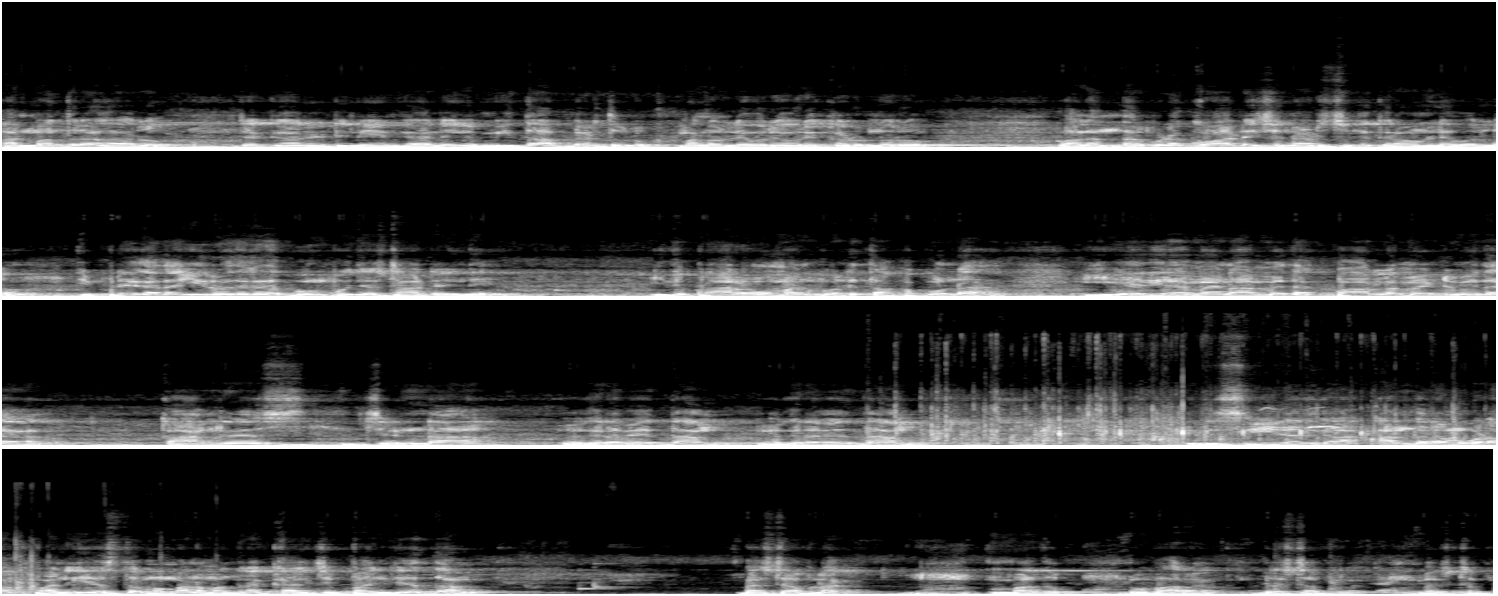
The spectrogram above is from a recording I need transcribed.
హనుమంతరావు గారు జగ్గారెడ్డి నేను కానీ ఇక మిగతా అభ్యర్థులు మన వాళ్ళు ఎవరెవరు ఎక్కడ ఉన్నారో వాళ్ళందరూ కూడా కోఆర్డినేషన్ నడుస్తుంది గ్రౌండ్ లెవెల్లో ఇప్పుడే కదా ఈరోజు కదా భూమి పూజ స్టార్ట్ అయింది. ఇది ప్రారంభం అనుకోండి తప్పకుండా. ఏది ఏమైనా మెదక్ పార్లమెంటు మీద కాంగ్రెస్ జెండా ఎగరవేద్దాం ఎగరవేద్దాం ఇది సీరియస్గా అందరం కూడా పని చేస్తాము మనం అందరం కలిసి పని చేద్దాం. Best of luck Madhu. Mubarak. Best of luck best of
